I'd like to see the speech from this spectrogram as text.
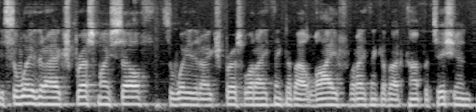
it's the way that I express myself. It's the way that I express what I think about life, what I think about competition.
